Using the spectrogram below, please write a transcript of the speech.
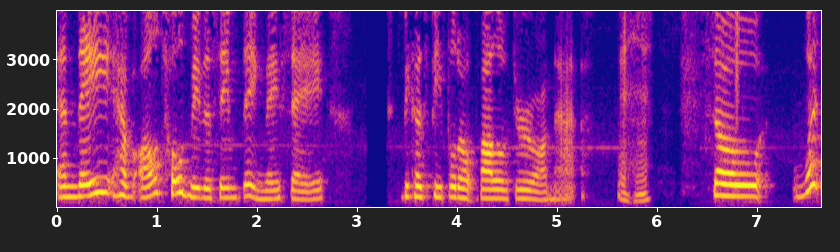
and they have all told me the same thing they say because people don't follow through on that mm-hmm. so what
